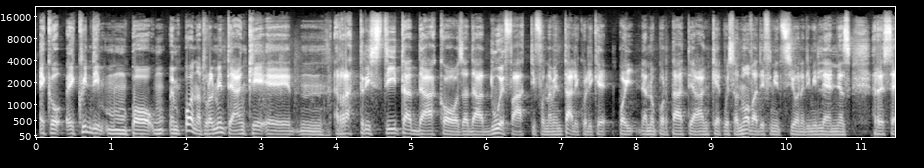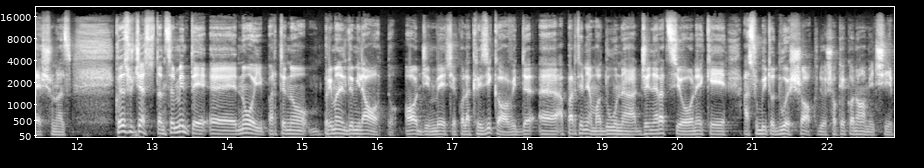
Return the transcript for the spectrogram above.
Ecco, e quindi un po', un, un po naturalmente anche eh, rattristita da cosa? Da due fatti fondamentali, quelli che poi li hanno portate anche a questa nuova definizione di millennials, recessionals. Cosa è successo? Sostanzialmente eh, noi partendo prima del 2008, oggi invece con la crisi Covid, eh, apparteniamo ad una generazione che ha subito due shock, due shock economici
